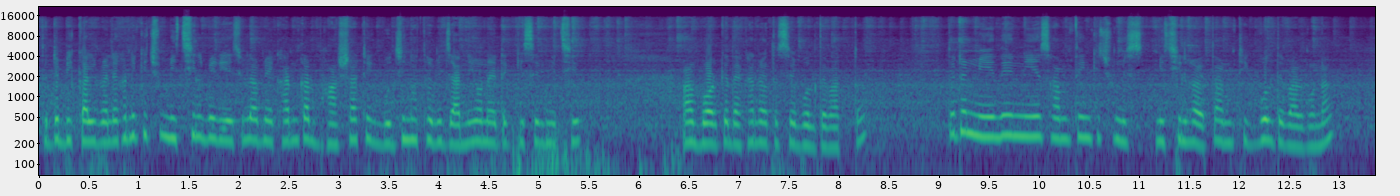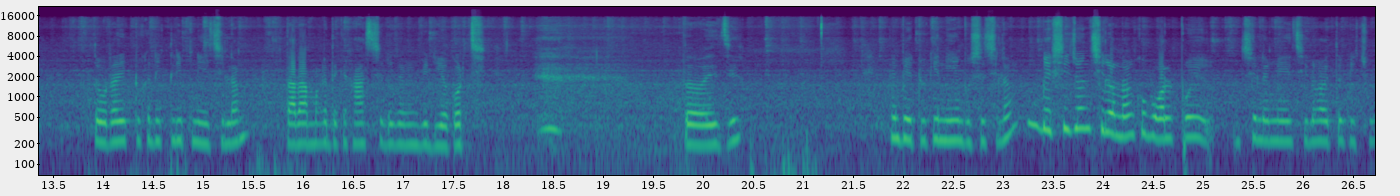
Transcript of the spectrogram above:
তো এটা বিকালবেলা, এখানে কিছু মিছিল বেরিয়েছিল, আমি এখানকার ভাষা ঠিক বুঝি না তো আমি জানিও না এটা কিসের মিছিল। আমার বরকে দেখালে হয়তো সে বলতে পারতো। তো এটা মেয়েদের নিয়ে সামথিং কিছু মিছিল হয়তো আমি ঠিক বলতে পারব না। তো ওরা একটুখানি ক্লিপ নিয়েছিলাম। তারা আমাকে দেখে হাসছিল যে আমি ভিডিও করছি। তো এই যে, আমি বেটুকে নিয়ে বসেছিলাম। বেশি জন ছিল না, খুব অল্প ছেলে মেয়ে ছিল, হয়তো কিছু।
